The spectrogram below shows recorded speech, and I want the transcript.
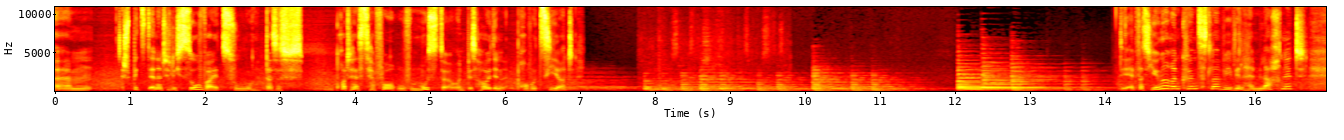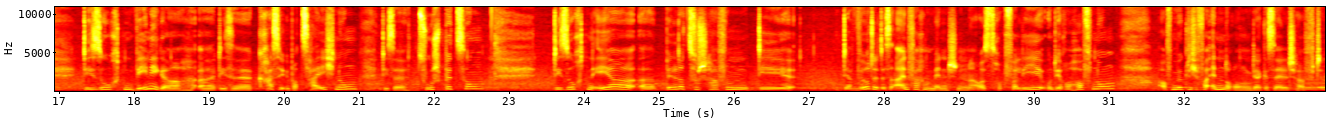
ähm, spitzt er natürlich so weit zu, dass es Protest hervorrufen musste und bis heute provoziert. Die etwas jüngeren Künstler wie Wilhelm Lachnit, die suchten weniger äh, diese krasse Überzeichnung, diese Zuspitzung. Die suchten eher äh, Bilder zu schaffen, die der Würde des einfachen Menschen Ausdruck verlieh und ihrer Hoffnung auf mögliche Veränderungen der Gesellschaft.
